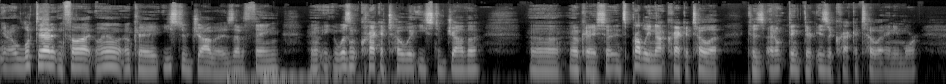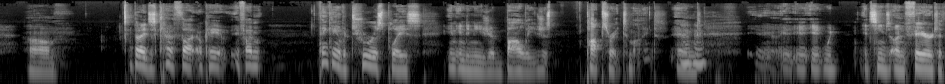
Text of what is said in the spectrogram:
you know, looked at it and thought, well, okay, east of Java is that a thing? It wasn't Krakatoa east of Java. Uh, okay, so it's probably not Krakatoa because I don't think there is a Krakatoa anymore. Um, but I just kind of thought, okay, if I'm thinking of a tourist place in Indonesia, Bali just pops right to mind, and know, it, it- would. It seems unfair to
